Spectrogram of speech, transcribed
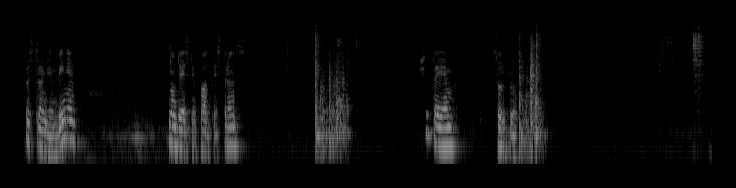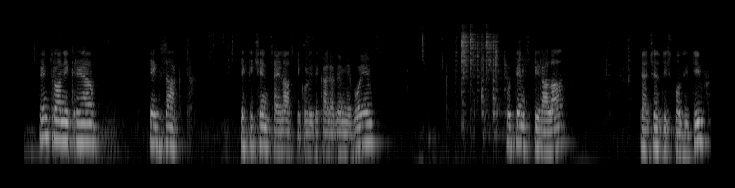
Îl strângem bine. Nodul este foarte strâns. Și tăiem surplusul. Pentru a ne crea exact eficiența elasticului de care avem nevoie, putem spirala pe acest dispozitiv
